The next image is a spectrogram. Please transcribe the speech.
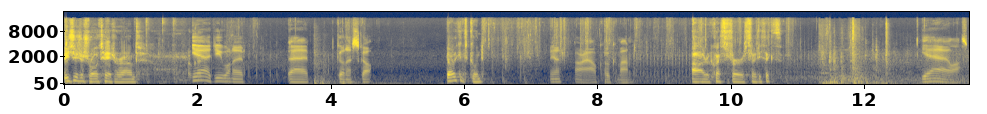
We should just rotate around. Okay. Yeah, do you want to uh, gunner Scott? No, I can second. Yeah, alright, I'll co-command. Uh, request for 36th. Yeah, I'll ask.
